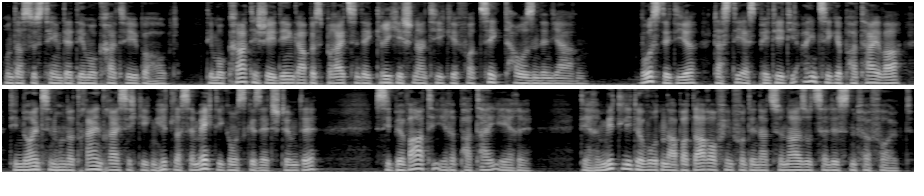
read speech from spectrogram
und das System der Demokratie überhaupt? Demokratische Ideen gab es bereits in der griechischen Antike vor zigtausenden Jahren. Wusstet ihr, dass die SPD die einzige Partei war, die 1933 gegen Hitlers Ermächtigungsgesetz stimmte? Sie bewahrte ihre Parteiehre, Deren Mitglieder wurden aber daraufhin von den Nationalsozialisten verfolgt.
